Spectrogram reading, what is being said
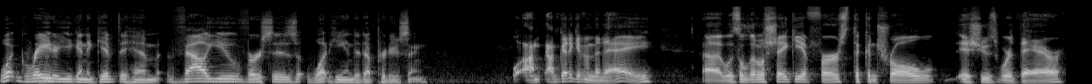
what grade mm-hmm. are you going to give to him, value versus what he ended up producing? Well, I'm, I'm going to give him an A. Uh, it was a little shaky at first. The control issues were there,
